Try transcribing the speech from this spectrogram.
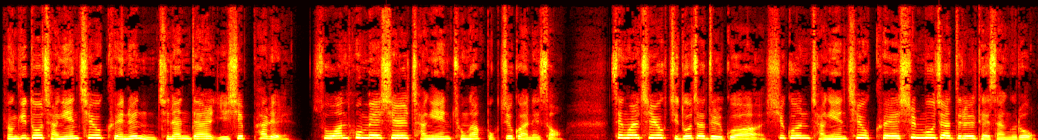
경기도 장애인 체육회는 지난달 28일 수원 호매실 장애인 종합복지관에서 생활체육 지도자들과 시군 장애인 체육회 실무자들을 대상으로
